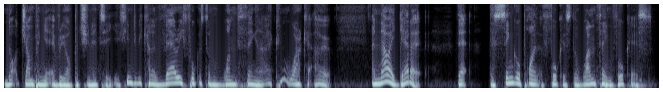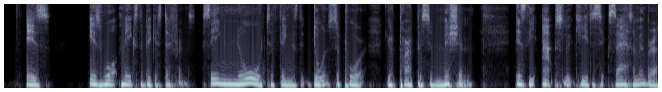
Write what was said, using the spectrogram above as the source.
not jumping at every opportunity? You seem to be kind of very focused on one thing and I couldn't work it out. And now I get it that the single point of focus, the one thing focus is is what makes the biggest difference. Saying no to things that don't support your purpose and mission is the absolute key to success. I remember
